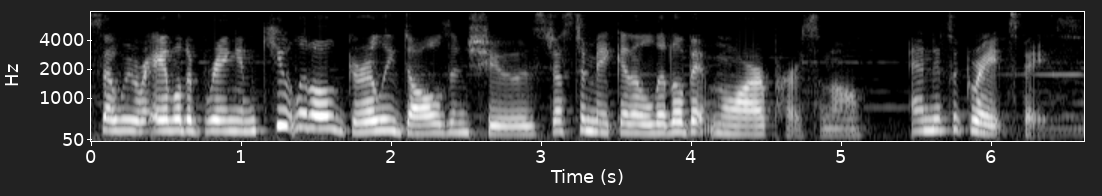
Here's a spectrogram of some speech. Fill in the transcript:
So we were able to bring in cute little girly dolls and shoes just to make it a little bit more personal. And it's a great space.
